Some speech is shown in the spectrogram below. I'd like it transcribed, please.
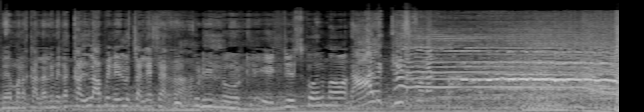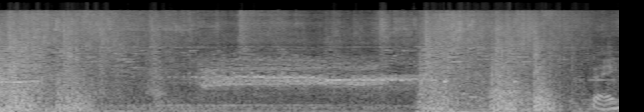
పొద్దునే మన కళ్ళ మీద కళ్ళాపి నీళ్ళు చల్లేశారా? ఇప్పుడు ఈ నోట్లు ఏం చేసుకోవాలి మావా? నాలుగు తీసుకురా. రేయ్,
